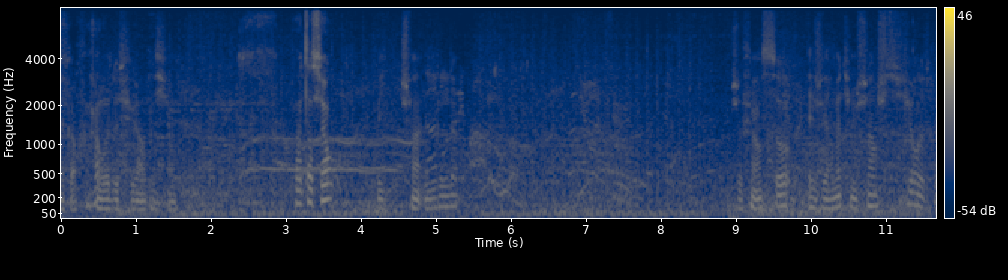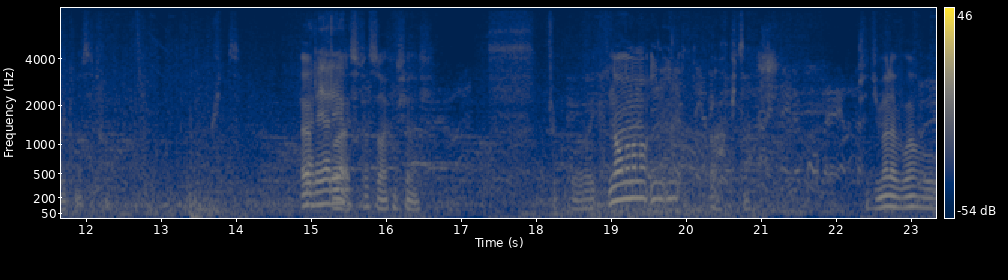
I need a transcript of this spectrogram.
D'accord, faut que je l'envoie dessus, j'ai l'impression. Attention. Oui, je fais un heal. Je fais un saut et je vais remettre une charge sur le truc là cette fois. Putain. Hop, Allez, allez, voilà, allez. cette fois ça devrait fonctionner. Je oui. Non, non, non, non, il, il. Oh putain. J'ai du mal à voir où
